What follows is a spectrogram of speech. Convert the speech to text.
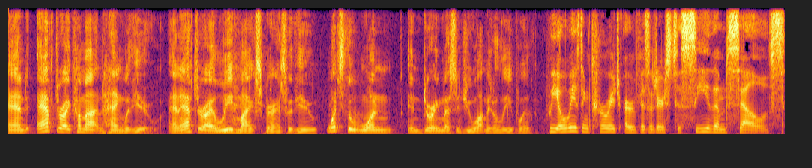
And after I come out and hang with you, and after I leave my experience with you, what's the one enduring message you want me to leave with? We always encourage our visitors to see themselves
